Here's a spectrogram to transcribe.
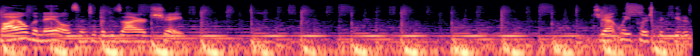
file the nails into the desired shape. Gently push the cuticle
